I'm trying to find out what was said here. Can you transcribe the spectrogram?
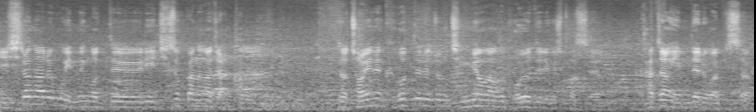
이 실어 나르고 있는 것들이 지속 가능하지 않다고 봅니다. 그래서 저희는 그것들을 좀 증명하고 보여드리고 싶었어요. 가장 임대료가 비싸고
